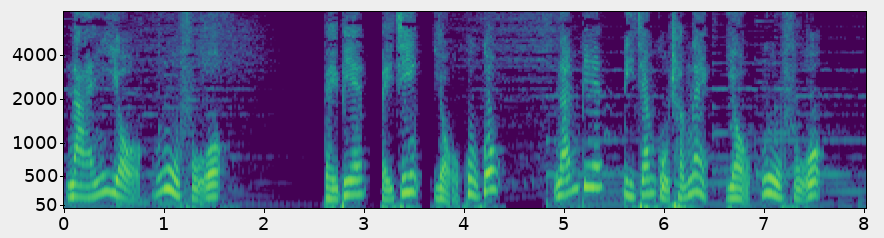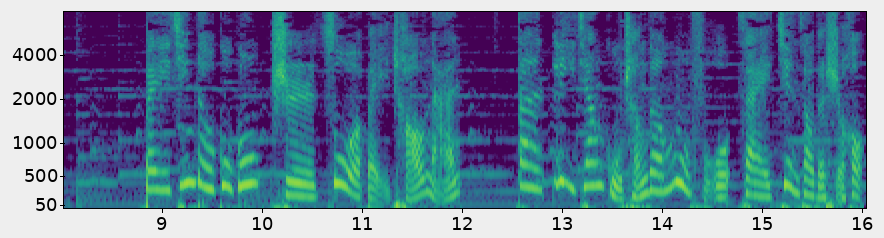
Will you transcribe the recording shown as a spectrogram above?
南有幕府”。北边北京有故宫，南边丽江古城内有幕府。北京的故宫是坐北朝南，但丽江古城的幕府在建造的时候，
